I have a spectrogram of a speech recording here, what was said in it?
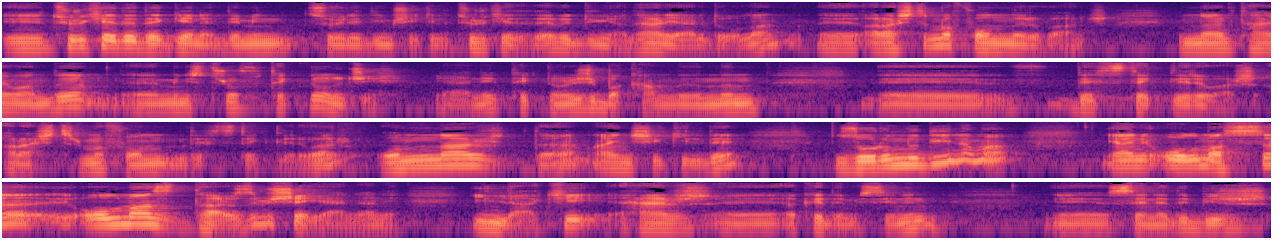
E, Türkiye'de de gene demin söylediğim şekilde Türkiye'de de ve dünyada her yerde olan e, araştırma fonları var. Bunlar Tayvan'da e, Ministry of Technology yani Teknoloji Bakanlığı'nın e, destekleri var. Araştırma fon destekleri var. Onlar da aynı şekilde zorunlu değil ama yani olmazsa olmaz tarzı bir şey yani. Hani illaki her e, akademisyenin e, senede bir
